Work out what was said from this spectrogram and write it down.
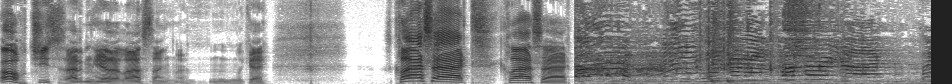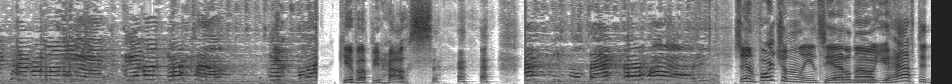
Oh, Jesus, I didn't hear that last thing. Okay. Class act. Class act. Give up your house. People back their homes. So unfortunately in Seattle now, you have to,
